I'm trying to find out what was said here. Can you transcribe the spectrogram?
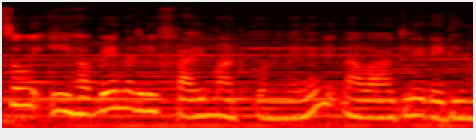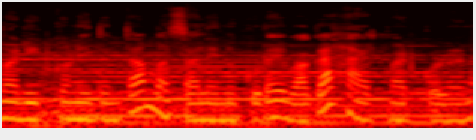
ಸೊ, ಈ ಹಬೆನಲ್ಲಿ ಫ್ರೈ ಮಾಡ್ಕೊಂಡ್ಮೇಲೆ ನಾವು ಆಗಲೇ ರೆಡಿ ಮಾಡಿ ಇಟ್ಕೊಂಡಿದ್ದಂಥ ಮಸಾಲೆನೂ ಕೂಡ ಇವಾಗ ಹ್ಯಾಡ್ ಮಾಡ್ಕೊಳ್ಳೋಣ.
